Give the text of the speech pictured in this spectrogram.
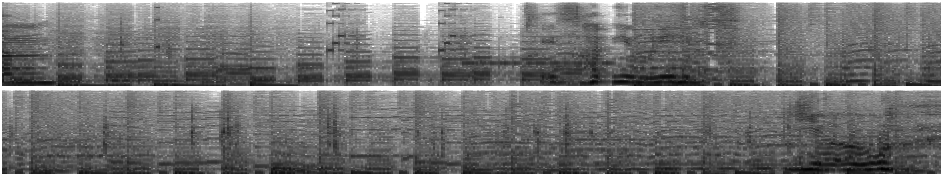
Um. Please let me leave. Yo.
